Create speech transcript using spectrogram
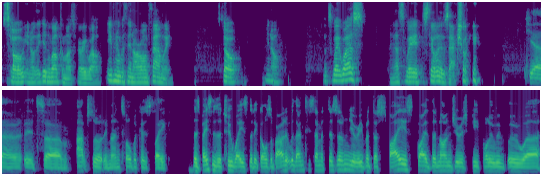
So, you know, they didn't welcome us very well, even within our own family. So, you know, that's the way it was. And that's the way it still is, actually. Yeah, it's um absolutely mental because like there's basically the two ways that it goes about it with anti-Semitism. You're either despised by the non-Jewish people who who uh,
